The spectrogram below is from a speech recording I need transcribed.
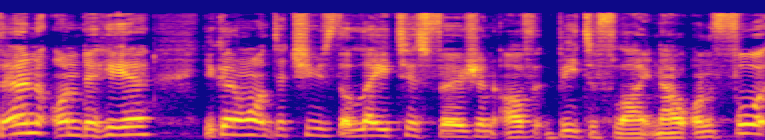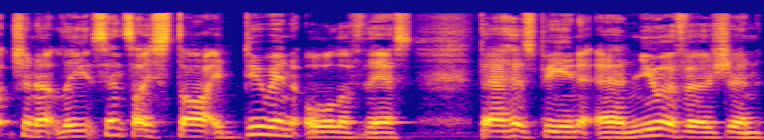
Then under here, you're going to want to choose the latest version of Betaflight. Now, unfortunately, since I started doing all of this, there has been a newer version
